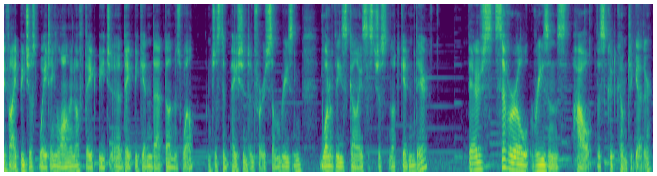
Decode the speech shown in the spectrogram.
if I'd be just waiting long enough, they'd be uh, they'd be getting that done as well. I'm just impatient, and for some reason, one of these guys is just not getting there. There's several reasons how this could come together.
